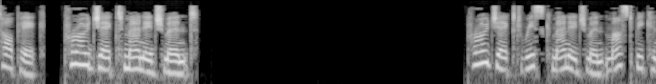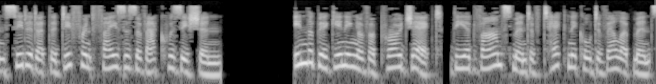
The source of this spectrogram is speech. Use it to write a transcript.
Topic: Project management. Project risk management must be considered at the different phases of acquisition. In the beginning of a project, the advancement of technical developments,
